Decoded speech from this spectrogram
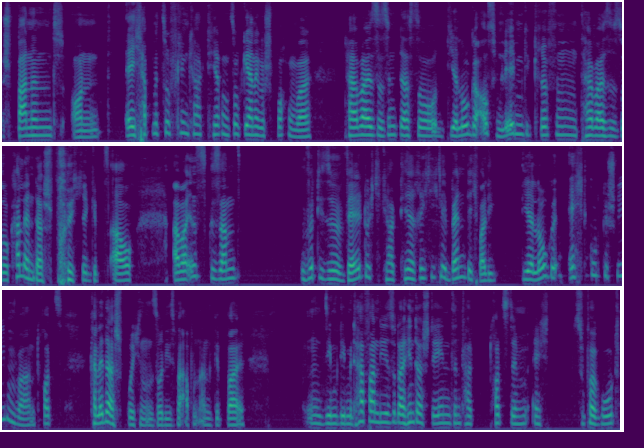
spannend und ich habe mit so vielen Charakteren so gerne gesprochen, weil teilweise sind das so Dialoge aus dem Leben gegriffen, teilweise so Kalendersprüche gibt's auch aber insgesamt wird diese Welt durch die Charaktere richtig lebendig, weil die Dialoge echt gut geschrieben waren, trotz Kalendersprüchen und so, die es mal ab und an gibt, weil die, die Metaphern, die so dahinter stehen, sind halt trotzdem echt super gut.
